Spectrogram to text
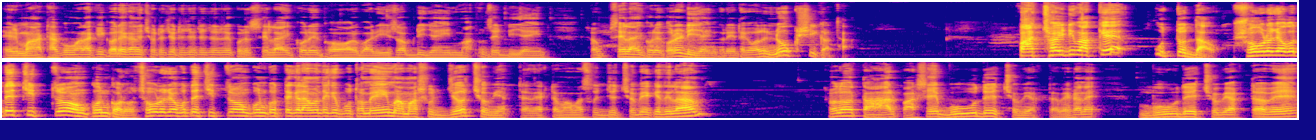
এর মা ঠাকুমারা কী করে? এখানে ছোটো ছোটো ছোটো ছোটো করে সেলাই করে ঘর, বাড়ি, সব ডিজাইন, মানুষের ডিজাইন, সব সেলাই করে করে ডিজাইন করে। এটাকে বলে নকশি কাঁথা পাঁচ, ছয়টি বাক্যে উত্তর দাও। সৌরজগতের চিত্র অঙ্কন করো। সৌরজগতের চিত্র অঙ্কন করতে গেলে আমাদেরকে প্রথমেই মামা সূর্যর ছবি আঁকতে হবে। একটা মামা সূর্যের ছবি এঁকে দিলাম। হলো তার পাশে বুধের ছবি আঁকতে হবে। এখানে বুধের ছবি আঁকতে হবে।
